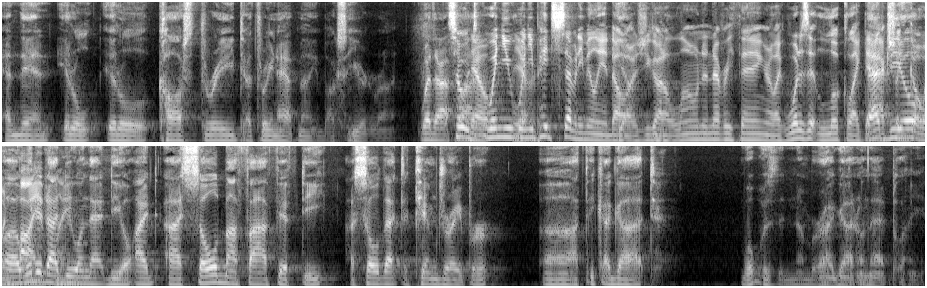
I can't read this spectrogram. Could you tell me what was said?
And then it'll it'll cost three to three and a half million bucks a year to run. Whether I So fly- when you when you paid seventy million dollars, you got a loan and everything, or like what does it look like to that actually deal, go and uh, buy what did I do on that deal? I, I sold my 550. I sold that to Tim Draper. Uh, I think I got, what was the number I got on that plane?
